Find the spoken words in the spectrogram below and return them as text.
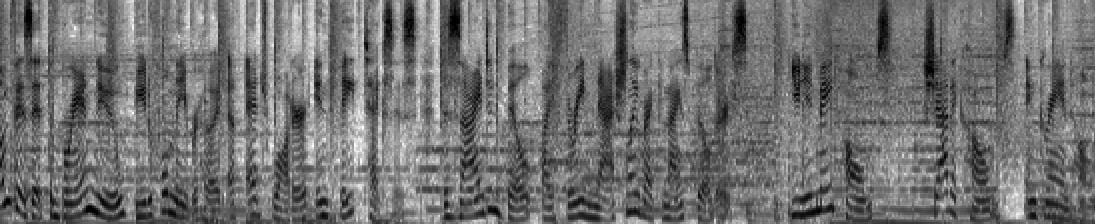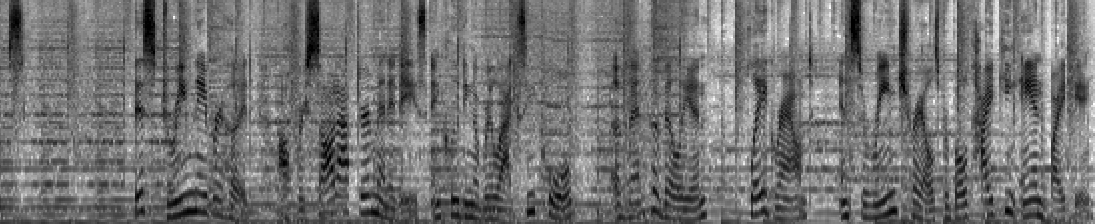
Come visit the brand new, beautiful neighborhood of Edgewater in Fate, Texas, designed and built by three nationally recognized builders UnionMain Homes, Shaddock Homes, and Grand Homes. This dream neighborhood offers sought after amenities, including a relaxing pool, event pavilion, playground, and serene trails for both hiking and biking.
